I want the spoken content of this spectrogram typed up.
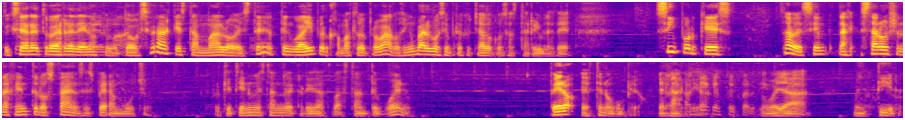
Pixel Retro RD nos preguntó, ¿es verdad que es tan malo este? Lo tengo ahí, pero jamás lo he probado. Sin embargo, siempre he escuchado cosas terribles de él. Sí, porque es, ¿sabes? Siempre, Star Ocean, la gente, los fans esperan mucho porque tiene un estándar de calidad bastante bueno. Pero este no cumplió, es la realidad. No voy a mentir,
